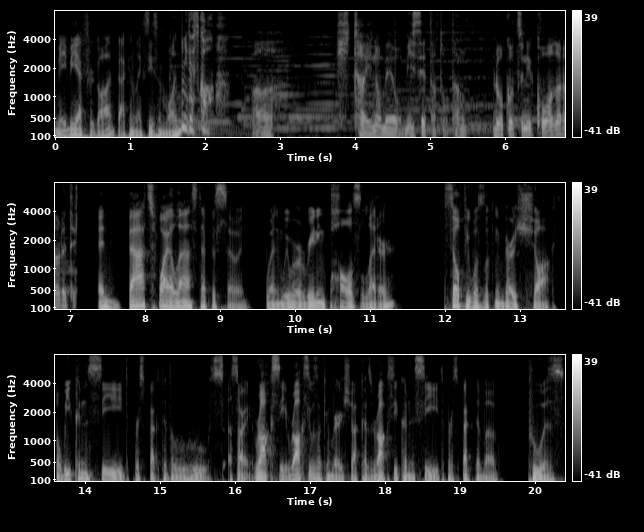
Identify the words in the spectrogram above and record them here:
Maybe I forgot back in like season one. 何ですかああ額の目を見せた途端露骨に怖がられて And that's why last episode, when we were reading Paul's letter, Sophie was looking very shocked, but we couldn't see the perspective of who. uh, Sorry, Roxy. Roxy was looking very shocked because Roxy couldn't see the perspective of who was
